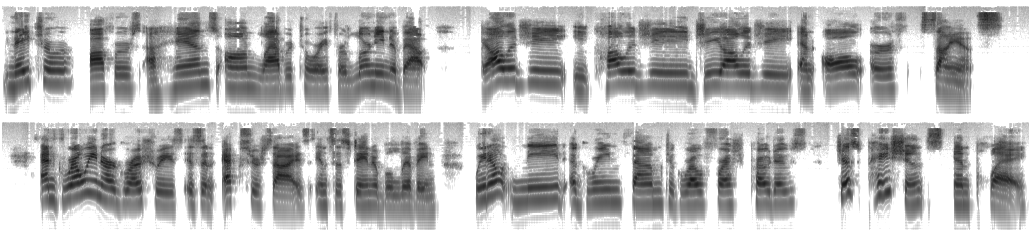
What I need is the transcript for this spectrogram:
Nature offers a hands on laboratory for learning about biology, ecology, geology, and all earth science. And growing our groceries is an exercise in sustainable living We don't need a green thumb to grow fresh produce, just patience and play.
